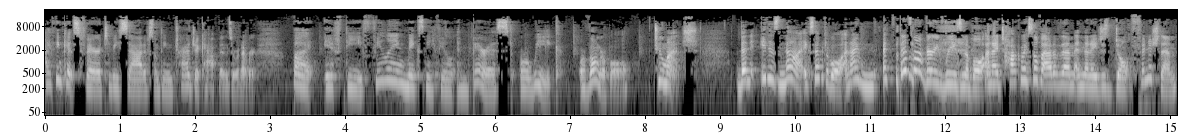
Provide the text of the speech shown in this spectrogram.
I think it's fair to be sad if something tragic happens or whatever. But if the feeling makes me feel embarrassed or weak or vulnerable too much, then it is not acceptable. And I'm, That's not very reasonable. And I talk myself out of them and then I just don't finish them.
